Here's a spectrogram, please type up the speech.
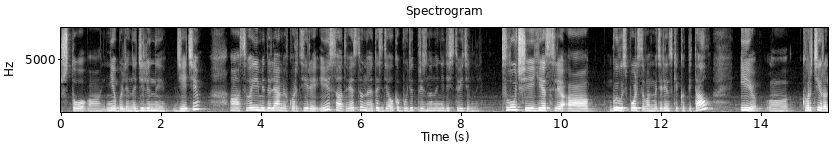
что не были наделены дети а, своими долями в квартире, и, соответственно, эта сделка будет признана недействительной. В случае, если а, был использован материнский капитал и а, квартира,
